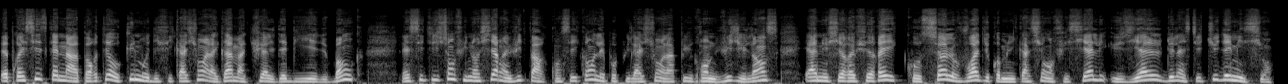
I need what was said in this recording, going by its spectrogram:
et précise qu'elle n'a apporté aucune modification à la gamme actuelle des billets de banque, l'institution financière invite par conséquent les populations à la plus grande vigilance et à ne se référer qu'aux seules voies de communication officielles usuelles de l'Institut d'émission.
